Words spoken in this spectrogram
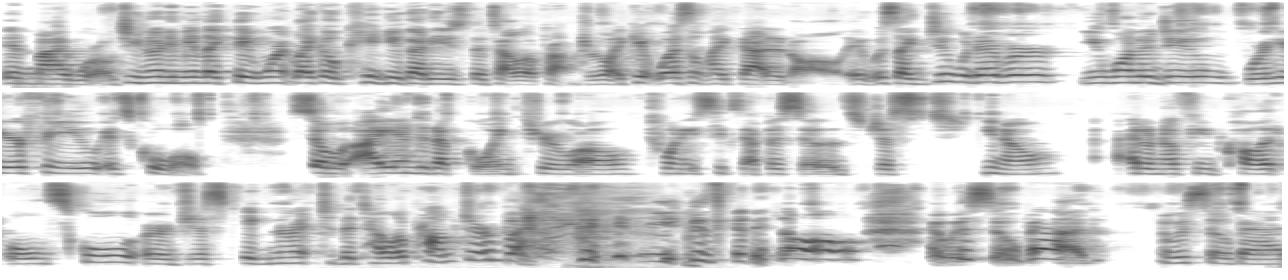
in my world. You know what I mean? Like they weren't like, okay, you got to use the teleprompter. Like it wasn't like that at all. It was like, do whatever you want to do. We're here for you. It's cool. So I ended up going through all 26 episodes, just, you know, I don't know if you'd call it old school or just ignorant to the teleprompter, but I didn't use it at all. It was so bad. It was so bad.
